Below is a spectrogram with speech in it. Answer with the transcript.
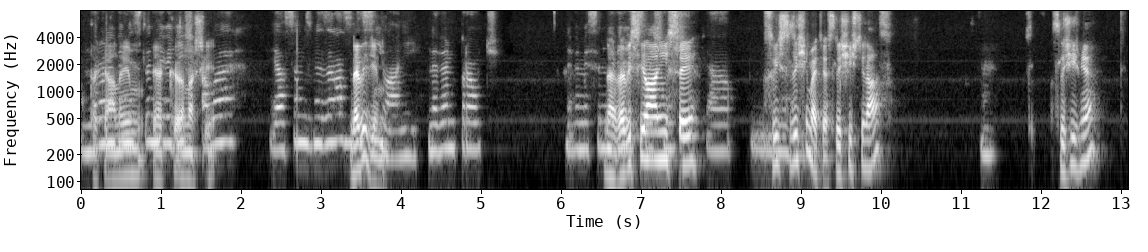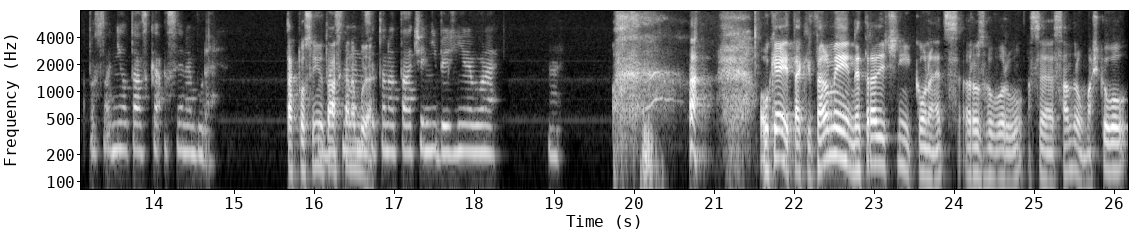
Ondro, Tak já nevím, jak naši- Ale já jsem zmizela z Nevidím. vysílání. Nevím proč. Nevím, jestli Ne, ve vysílání slyšíš. Já Slyš, slyšíme tě, slyšíš ty nás? Hm. Slyšíš mě? Poslední otázka asi nebude. Tak poslední Vůbec otázka nevím, nebude. jestli to natáčení běží nebo ne. OK, tak velmi netradiční konec rozhovoru se Sandrou Maškovou.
